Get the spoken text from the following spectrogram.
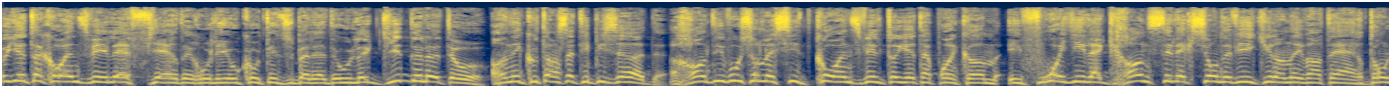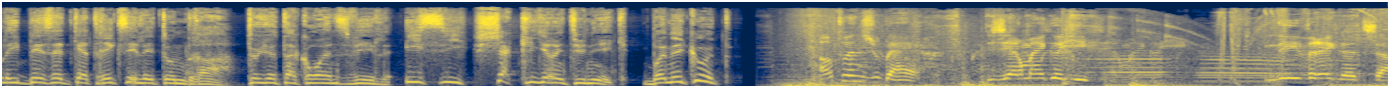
Toyota Coansville est fier de rouler aux côtés du balado Le Guide de l'Auto. En écoutant cet épisode, rendez-vous sur le site coansvilletoyota.com et voyez la grande sélection de véhicules en inventaire, dont les BZ4X et les Tundra. Toyota Coansville. Ici, chaque client est unique. Bonne écoute! Antoine Joubert, Germain Goyer. Des vrais gars.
